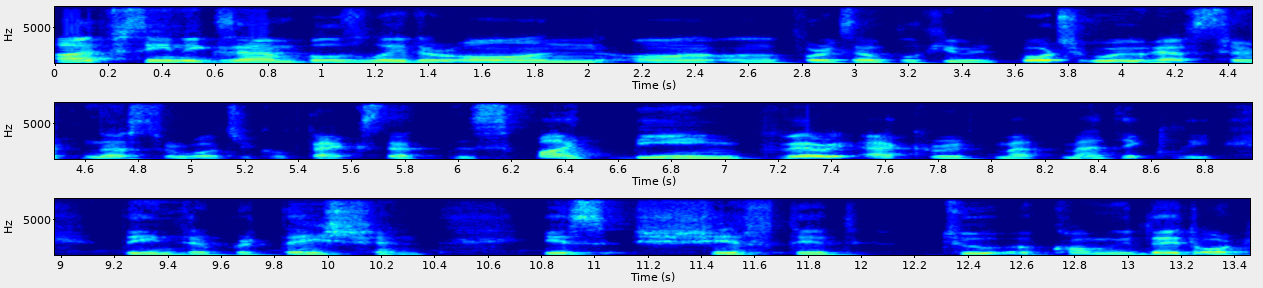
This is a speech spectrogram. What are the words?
I've seen examples later on, uh, for example, here in Portugal, you have certain astrological texts that, despite being very accurate mathematically, the interpretation is shifted to accommodate, or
